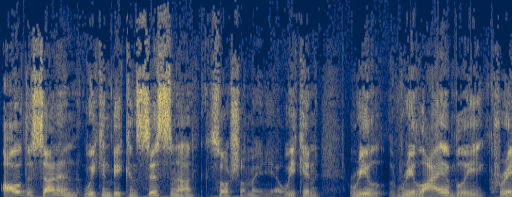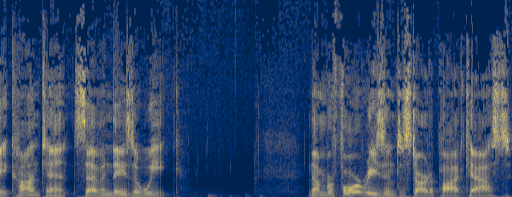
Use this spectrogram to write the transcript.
all of a sudden we can be consistent on social media. We can re- reliably create content 7 days a week. Number 4 reason to start a podcast,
